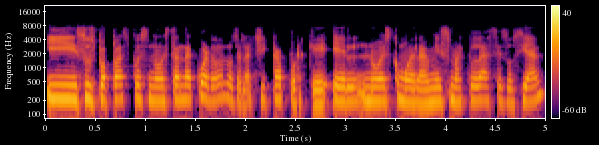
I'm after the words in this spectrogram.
y sus papás pues no están de acuerdo, los de la chica, porque él no es como de la misma clase social.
